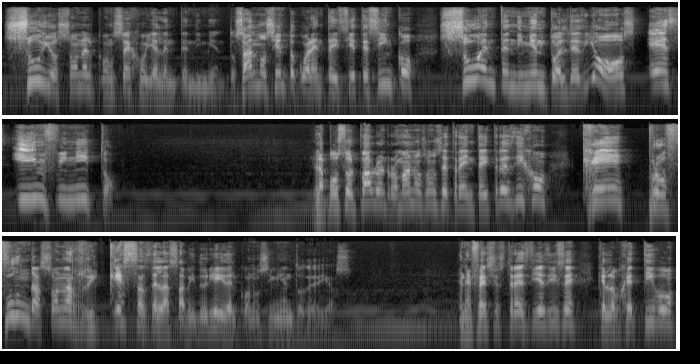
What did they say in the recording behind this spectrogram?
suyos son el consejo y el entendimiento. Salmo 147:5, su entendimiento, el de Dios, es infinito. El apóstol Pablo en Romanos 11:33 dijo, qué profundas son las riquezas de la sabiduría y del conocimiento de Dios. En Efesios 3:10 dice que el objetivo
